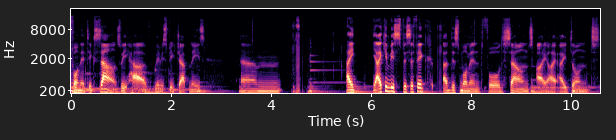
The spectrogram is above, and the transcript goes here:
phonetic sounds we have when we speak Japanese. Um, I yeah, I can be specific at this moment for the sounds I, I, I don't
